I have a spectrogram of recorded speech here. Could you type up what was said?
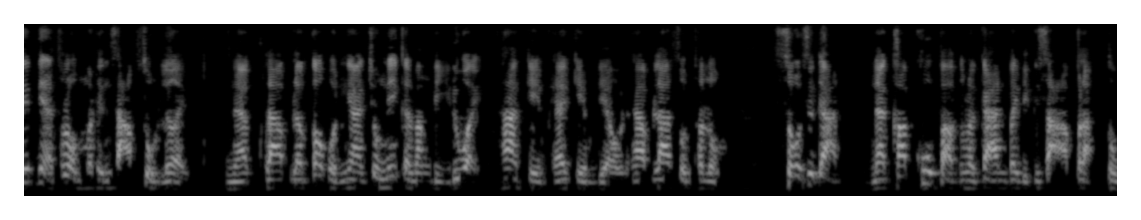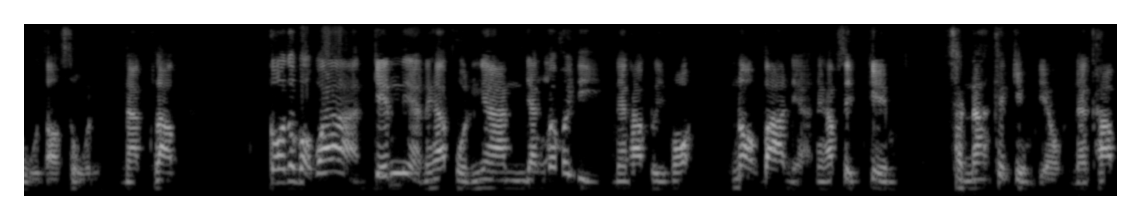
ติสเนี่ยถล่มมาถึง 3-0 เลยนะครับแล้วก็ผลงานช่วงนี้กำลังดีด้วย 5 เกมแพ้เกมเดียวนะครับล่าสุดถล่มโซซิดัดนะครับคู่ปรับตัวการไปถึงสามประตูต่อศูนย์นะครับ ก็ต้องบอกว่าเกนเนี่ยนะครับผลงานยังไม่ค่อยดีนะครับโดยเฉพาะนอกบ้านเนี่ยนะครับสิบเกมชนะแค่เกมเดียวนะครับ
